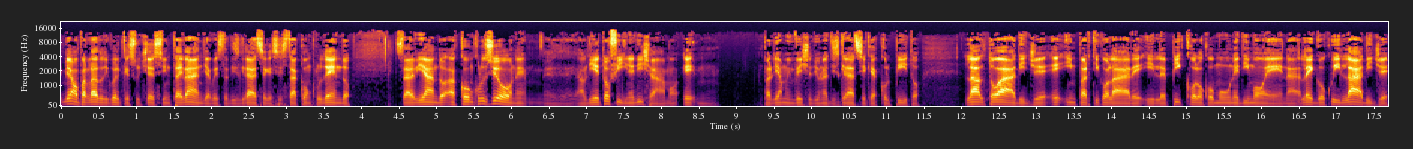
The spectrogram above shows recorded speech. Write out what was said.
abbiamo parlato di quel che è successo in Thailandia, questa disgrazia che si sta concludendo sta avviando a conclusione, eh, a lieto fine diciamo, e mh, mm, parliamo invece di una disgrazia che ha colpito l'Alto Adige e in particolare il piccolo comune di Moena. Leggo qui l'Adige,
